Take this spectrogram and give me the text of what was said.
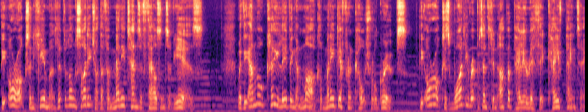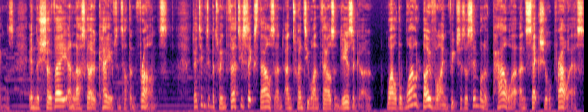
the aurochs and humans lived alongside each other for many tens of thousands of years, with the animal clearly leaving a mark on many different cultural groups. The aurochs is widely represented in Upper Paleolithic cave paintings in the Chauvet and Lascaux caves in southern France, dating to between 36,000 and 21,000 years ago, while the wild bovine features a symbol of power and sexual prowess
